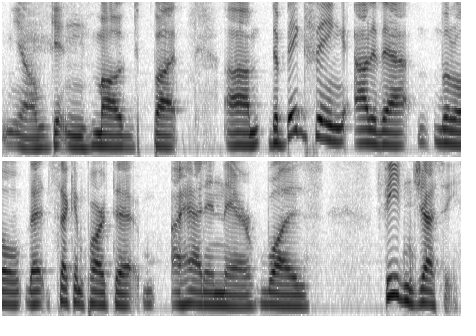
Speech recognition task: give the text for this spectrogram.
you know, getting mugged. But um, the big thing out of that little, that second part that I had in there was feeding Jesse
